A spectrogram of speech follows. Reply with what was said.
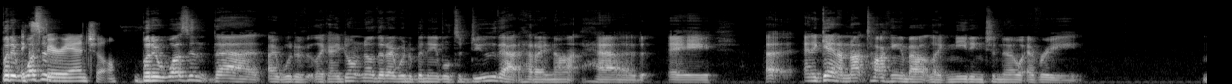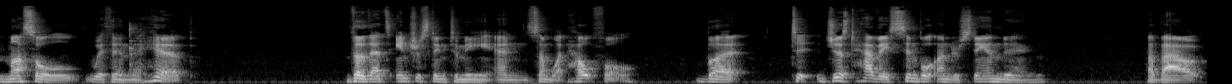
But it wasn't. experiential. But it wasn't that I would have like I don't know that I would have been able to do that had I not had a uh, and again I'm not talking about like needing to know every muscle within the hip though that's interesting to me and somewhat helpful but to just have a simple understanding about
